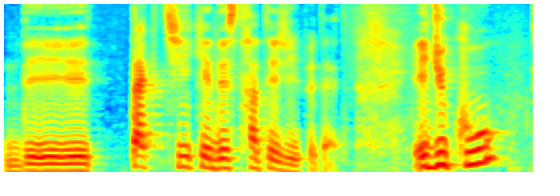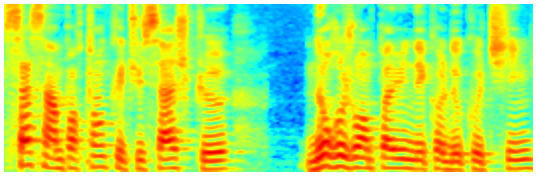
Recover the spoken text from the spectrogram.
des tactiques et des stratégies peut-être. Et du coup, ça c'est important que tu saches que ne rejoins pas une école de coaching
